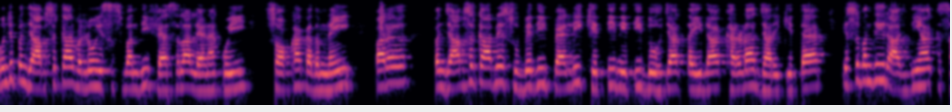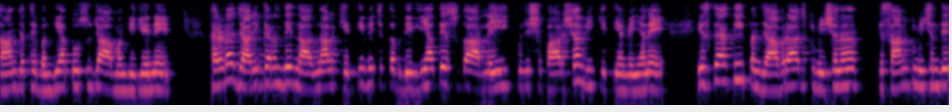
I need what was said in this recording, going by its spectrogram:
ਉਂਝ ਪੰਜਾਬ ਸਰਕਾਰ ਵੱਲੋਂ ਇਸ ਸੰਬੰਧੀ ਫੈਸਲਾ ਲੈਣਾ ਕੋਈ ਸੌਖਾ ਕਦਮ ਨਹੀਂ, ਪਰ ਪੰਜਾਬ ਸਰਕਾਰ ਨੇ ਸੂਬੇ ਦੀ ਪਹਿਲੀ ਖੇਤੀ ਨੀਤੀ 2023 ਦਾ ਖਰੜਾ ਜਾਰੀ ਕੀਤਾ ਹੈ। ਇਸ ਸੰਬੰਧੀ ਰਾਜ ਦੀਆਂ ਕਿਸਾਨ ਜਥੇਬੰਦੀਆਂ ਤੋਂ ਸੁਝਾਅ ਮੰਗੇ ਗਏ ਨੇ। ਖਰੜਾ ਜਾਰੀ ਕਰਨ ਦੇ ਨਾਲ-ਨਾਲ ਖੇਤੀ ਵਿੱਚ ਤਬਦੀਲੀਆਂ ਤੇ ਸੁਧਾਰ ਲਈ ਕੁਝ ਸਿਫਾਰਸ਼ਾਂ ਵੀ ਕੀਤੀਆਂ ਗਈਆਂ ਨੇ। ਇਸ ਤਹਿਤ ਹੀ ਪੰਜਾਬ ਰਾਜ ਕਮਿਸ਼ਨ ਕਿਸਾਨ ਕਮਿਸ਼ਨ ਦੇ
